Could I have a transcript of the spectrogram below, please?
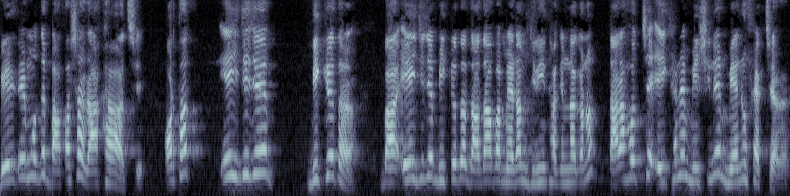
বেল্টের মধ্যে বাতাসা রাখা আছে। অর্থাৎ এই যে যে বিক্রেতা বা এই যে যে বিক্রেতা দাদা বা ম্যাডাম যিনি থাকেন না কেন, তারা হচ্ছে এইখানে মেশিনের ম্যানুফ্যাকচারার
